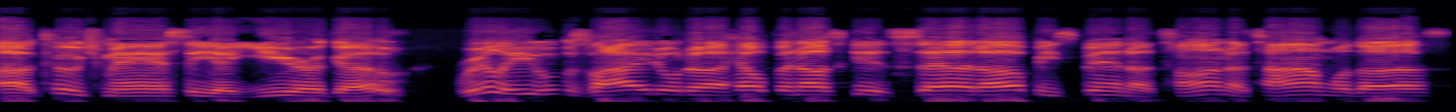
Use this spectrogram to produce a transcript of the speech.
uh, Coach Massey a year ago. Really, it was vital to helping us get set up. He spent a ton of time with us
